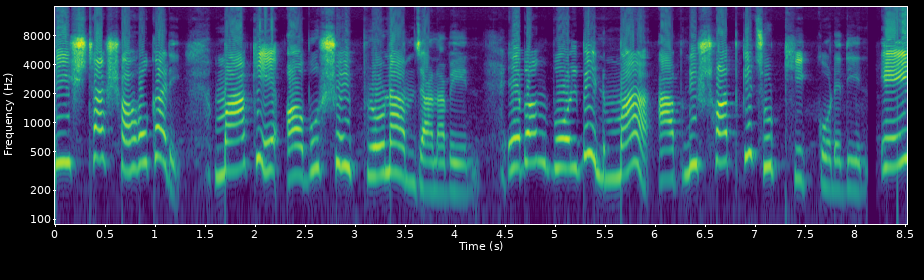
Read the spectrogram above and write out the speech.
নিষ্ঠা সহকারে মাকে অবশ্যই প্রণাম জানাবেন এবং বলবেন, মা, আপনি সব কিছু ঠিক করে দিন। এই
